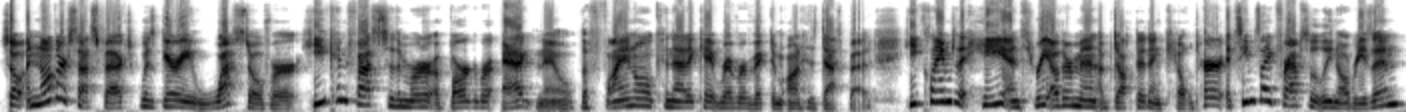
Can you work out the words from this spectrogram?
So another suspect was Gary Westover. He confessed to the murder of Barbara Agnew, the final Connecticut River victim on his deathbed. He claimed that he and three other men abducted and killed her. It seems like for absolutely no reason.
